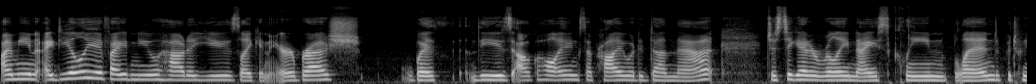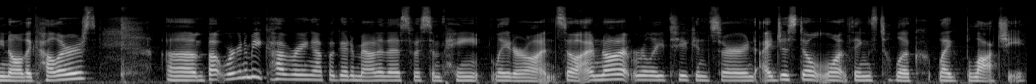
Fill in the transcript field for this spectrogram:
I mean, ideally, if I knew how to use like an airbrush with these alcohol inks, I probably would have done that just to get a really nice clean blend between all the colors. Um, but we're going to be covering up a good amount of this with some paint later on. So I'm not really too concerned. I just don't want things to look like blotchy.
